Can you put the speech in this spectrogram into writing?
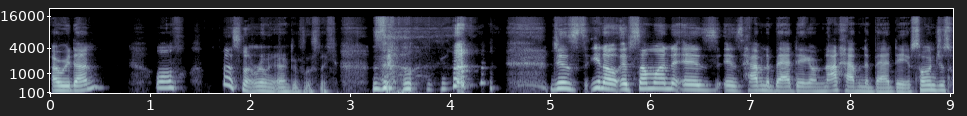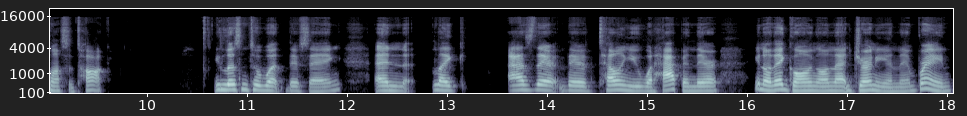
Are we done? Well, that's not really active listening. So just, you know, if someone is is having a bad day or not having a bad day, if someone just wants to talk, you listen to what they're saying and like as they're they're telling you what happened, they're, you know, they're going on that journey in their brain.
